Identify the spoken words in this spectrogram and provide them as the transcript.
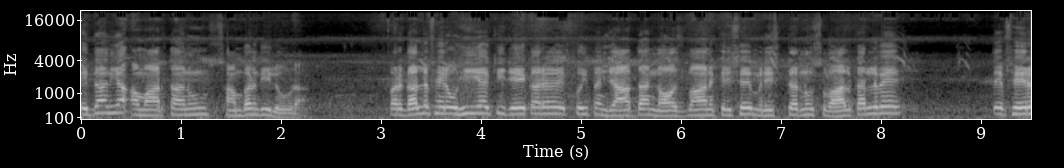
ਇਦਾਂ ਦੀਆਂ ਇਮਾਰਤਾਂ ਨੂੰ ਸਾਂਭਣ ਦੀ ਲੋੜ ਆ। ਪਰ ਗੱਲ ਫਿਰ ਉਹੀ ਹੈ ਕਿ ਜੇਕਰ ਕੋਈ ਪੰਜਾਬ ਦਾ ਨੌਜਵਾਨ ਕਿਸੇ ਮਿਨਿਸਟਰ ਨੂੰ ਸਵਾਲ ਕਰ ਲਵੇ, ਤੇ ਫਿਰ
